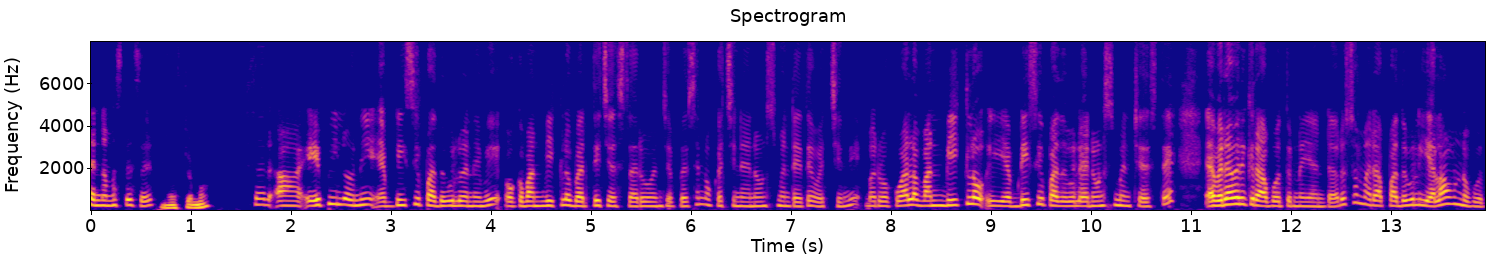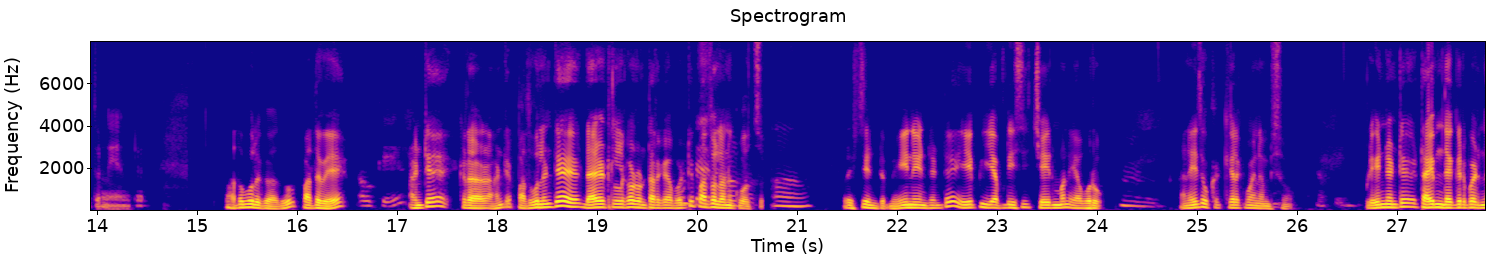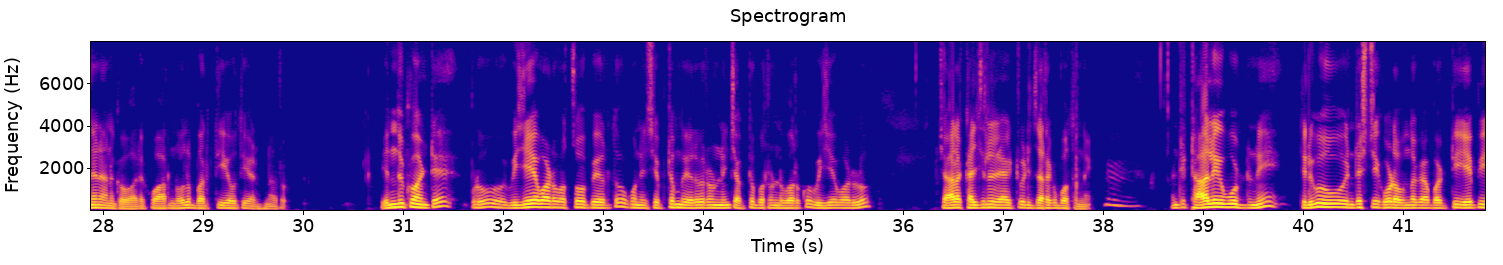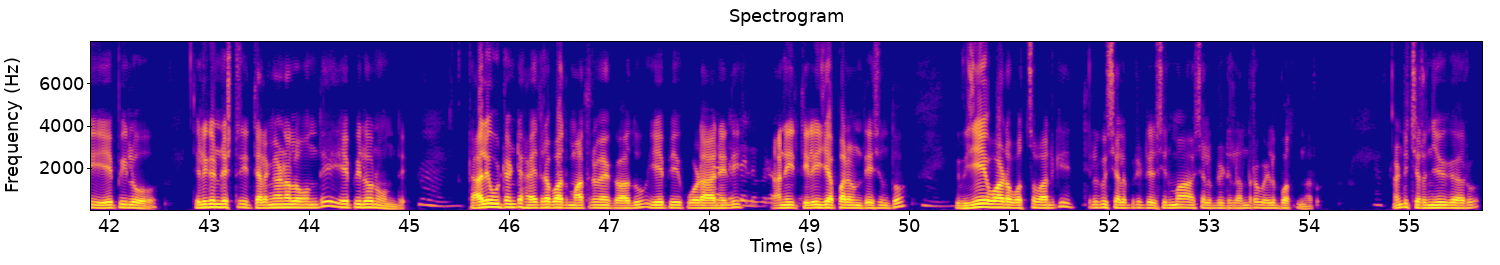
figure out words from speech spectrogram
Sir నమస్తే sir. నమస్తే అమ్మా. సార్ ఏపీలోని ఎఫ్డీసీ పదవులు అనేవి ఒక వన్ వీక్లో భర్తీ చేస్తారు అని చెప్పేసి ఒక చిన్న అనౌన్స్మెంట్ అయితే వచ్చింది. మరి ఒకవేళ వన్ వీక్లో ఈ ఎఫ్డీసీ పదవులు అనౌన్స్మెంట్ చేస్తే ఎవరెవరికి రాబోతున్నాయి అంటారు? సో మరి ఆ పదవులు ఎలా ఉండబోతున్నాయి అంటారు? పదవులు కాదు పదవే. ఓకే. అంటే ఇక్కడ అంటే పదవులు అంటే డైరెక్టర్లు కూడా ఉంటారు కాబట్టి పదవులు అనుకోవచ్చు. ప్రెసిడెంట్ మెయిన్ ఏంటంటే ఏపీ ఎఫ్డిసి చైర్మన్ ఎవరు అనేది ఒక కీలకమైన అంశం. ఇప్పుడు ఏంటంటే టైం దగ్గర పడిందని అనుకోవాలి. ఒక వారం రోజులు భర్తీ అవుతాయి అంటున్నారు. ఎందుకు అంటే ఇప్పుడు విజయవాడ ఉత్సవ పేరుతో కొన్ని సెప్టెంబర్ ఇరవై రెండు నుంచి అక్టోబర్ రెండు వరకు విజయవాడలో చాలా కల్చరల్ యాక్టివిటీస్ జరగబోతున్నాయి. అంటే టాలీవుడ్ని తెలుగు ఇండస్ట్రీ కూడా ఉంది కాబట్టి ఏపీ ఏపీలో తెలుగు ఇండస్ట్రీ తెలంగాణలో ఉంది ఏపీలోనూ ఉంది. టాలీవుడ్ అంటే హైదరాబాద్ మాత్రమే కాదు ఏపీ కూడా అనేది అని తెలియజెప్పాలనే ఉద్దేశంతో విజయవాడ ఉత్సవానికి తెలుగు సెలబ్రిటీలు సినిమా సెలబ్రిటీలు అందరూ వెళ్ళిపోతున్నారు అంటే చిరంజీవి గారు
